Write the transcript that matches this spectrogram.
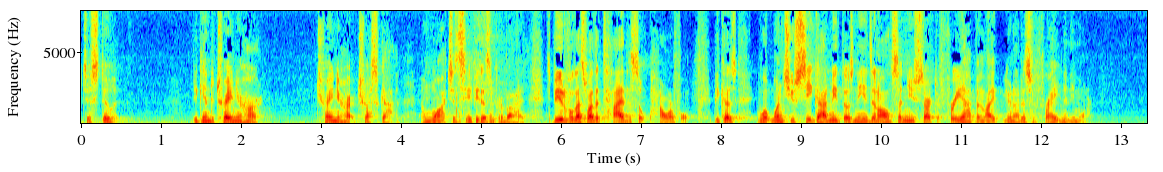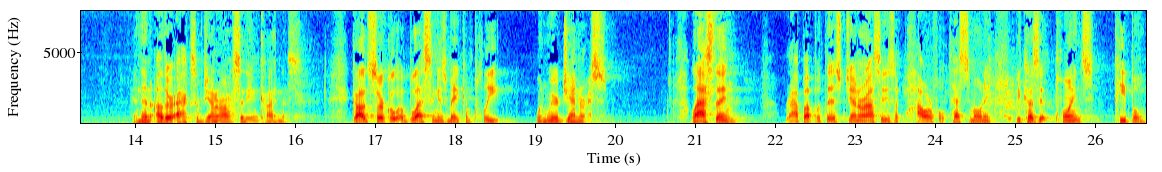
Just do it. Begin to train your heart. Train your heart, trust God and watch and see if he doesn't provide. It's beautiful. That's why the tithe is so powerful because once you see God meet those needs, and all of a sudden you start to free up and like you're not as afraid anymore. And then other acts of generosity and kindness. God's circle of blessing is made complete when we're generous. Last thing, wrap up with this generosity is a powerful testimony because it points people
